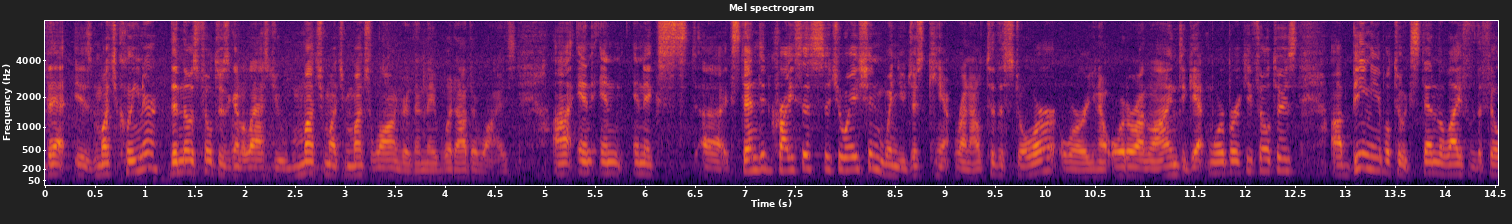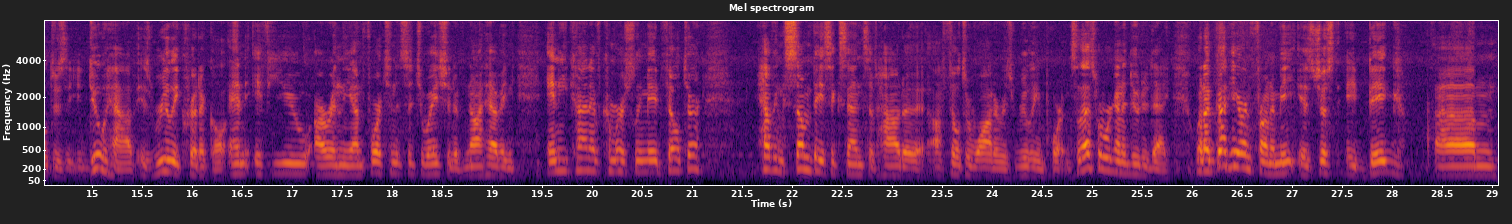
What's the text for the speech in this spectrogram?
that is much cleaner, then those filters are going to last you much, much, much longer than they would otherwise. Uh, in in an ex, uh, extended crisis situation, when you just can't run out to the store or you know order online to get more Berkey filters, uh, being able to extend the life of the filters that you do have is really critical. And if you are in the unfortunate situation of not having any kind of commercially made filter, having some basic sense of how to uh, filter water is really important. So that's what we're going to do today. What I've got here in front of me is just a big um,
